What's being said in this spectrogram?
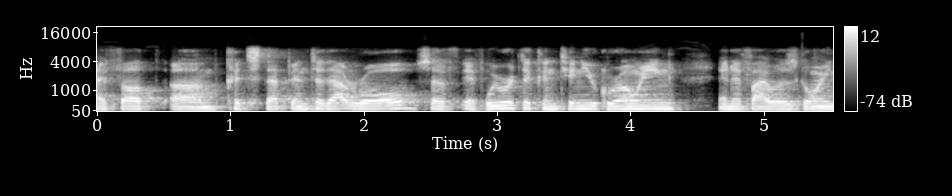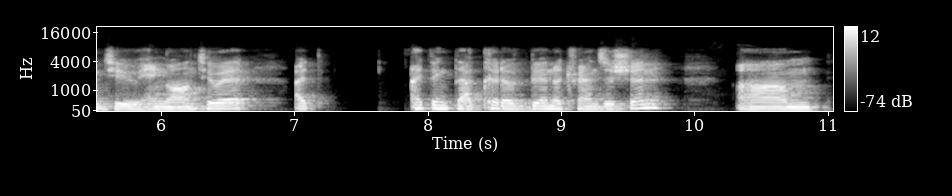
I felt um, could step into that role. So if, if we were to continue growing, and if I was going to hang on to it, I I think that could have been a transition. Um,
